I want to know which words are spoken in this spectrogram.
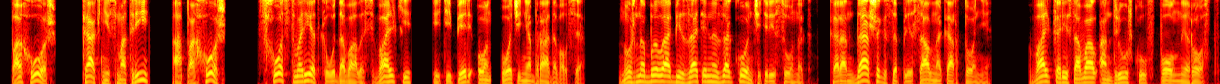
– похож. Как ни смотри, а похож. Сходство редко удавалось Вальке, и теперь он очень обрадовался. Нужно было обязательно закончить рисунок. Карандашик заплясал на картоне. Валька рисовал Андрюшку в полный рост.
